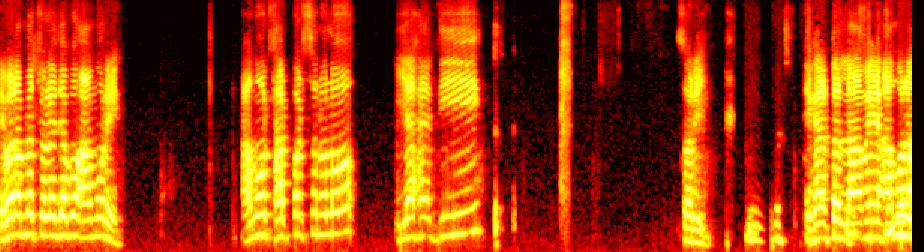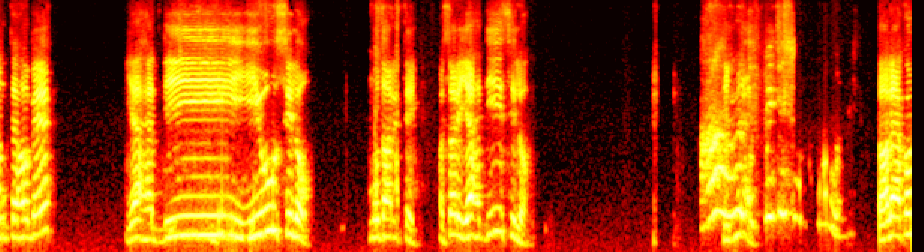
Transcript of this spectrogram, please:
এবার আমরা চলে যাব আমরে। আমর থার্ড পারসন হলো ইয়াহাদি সরি এখানে একটা লামে আমর আনতে হবে। ইয়াহাদি ইউ ছিল মুদারিতে। সরি ইয়াহদি ছিল। তাহলে এখন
